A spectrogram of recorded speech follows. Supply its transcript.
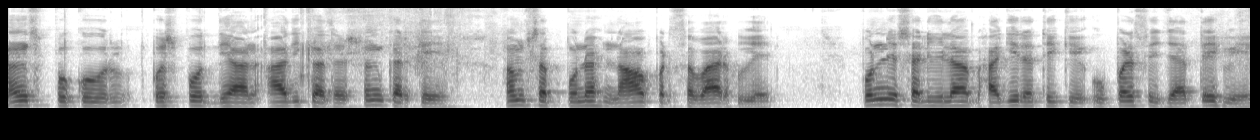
हंसपुकुर, पुष्पोद्यान आदि का दर्शन करके हम सब पुनः नाव पर सवार हुए। पुण्य सलीला भागीरथी के ऊपर से जाते हुए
